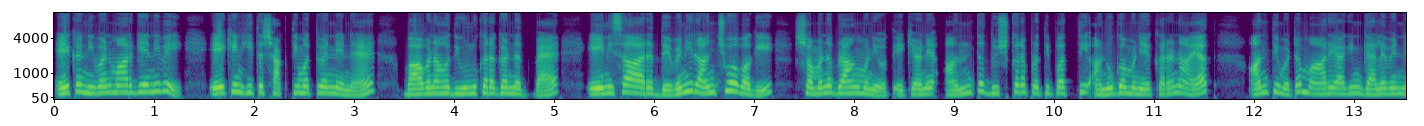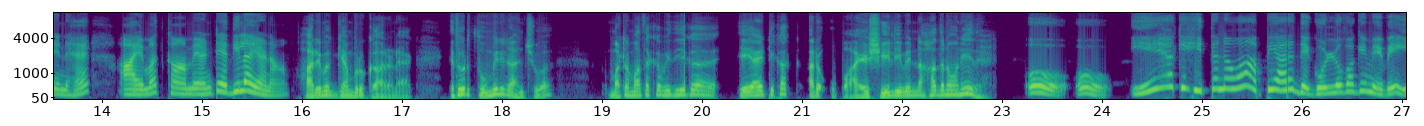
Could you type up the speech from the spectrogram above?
ඒක නිවන මාර්ගය නෙවෙයි. ඒකෙන් හිත ශක්තිමත් වෙන්නේ නැහැ. භාවනාව දියුණු කරගන්නත් බෑ. ඒ නිසා අර දෙවෙනි රංචුව වගේ ශ්‍රමණ බ්‍රාහ්මණයොත් ඒ කියන්නේ අන්ත දුෂ්කර ප්‍රතිපත්ති අනුගමනය කරන අයත් අන්තිමට මායාවෙන් ගැලවෙන්නේ නැහැ. ආයෙමත් කාමයන්ට ඇදිලා යනවා. හරිම ගැඹුරු කාරණයක්. ඒතකොට තුන්වෙනි රංචුව මට මතක විදියක ඒ අය ටිකක් අර උපායශීලී වෙන්න හදනව නේද? ඕ ඕ ඒයගේ හිතනවා අපි අර දෙගොල්ලෝ වගේ මෙවෙයි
